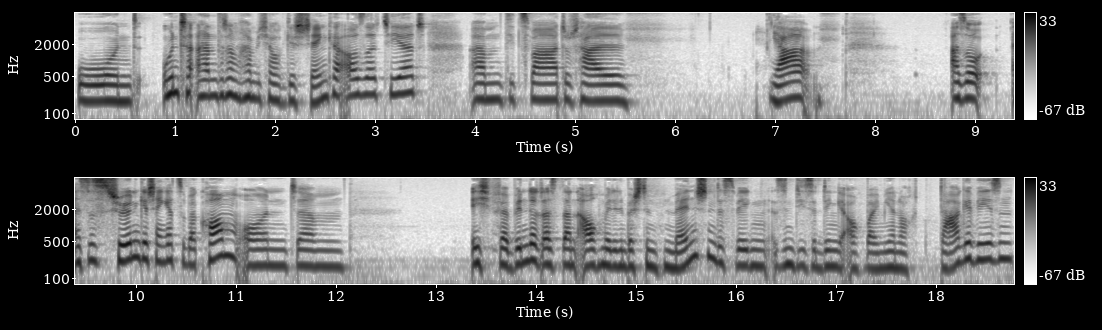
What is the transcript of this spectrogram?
Und unter anderem habe ich auch Geschenke aussortiert ähm, die zwar total, ja, also es ist schön, Geschenke zu bekommen und ähm, ich verbinde das dann auch mit den bestimmten Menschen, deswegen sind diese Dinge auch bei mir noch da gewesen.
